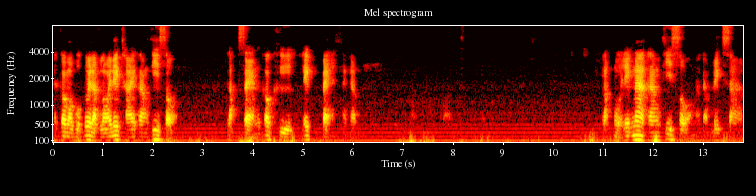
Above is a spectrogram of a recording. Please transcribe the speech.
แล้วก็มาบวกด้วยหลักร้อยเลขท้ายครั้งที่สองหลักแสนก็คือเลขแปดนะครับ หลักหน่วยเลขหน้าครั้งที่สองนะครับเลขสาม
